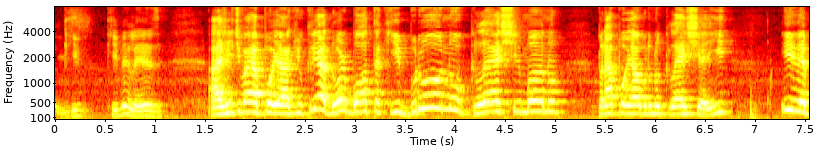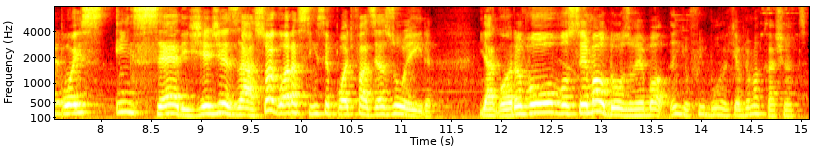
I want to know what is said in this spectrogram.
Né? É que, que beleza. A gente vai apoiar aqui o criador, bota aqui Bruno Clash, mano, pra apoiar o Bruno Clash aí. E depois insere GGZA. Só agora sim você pode fazer a zoeira. E agora eu vou, vou ser maldoso, Rebola. Ih, eu fui burro aqui, abri uma caixa antes.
